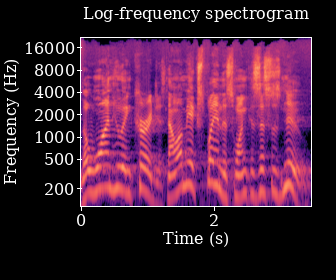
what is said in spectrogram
The one who encourages. Now, let me explain this one because this is new.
